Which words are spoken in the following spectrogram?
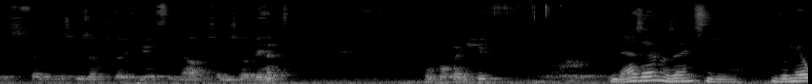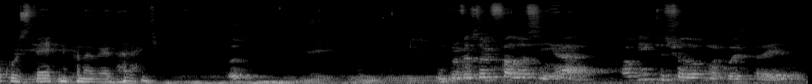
isso foi no início dos anos 2000, final dos anos 90. Sou um pouco antigo. Dez anos antes de, do meu curso e... técnico, na verdade. Um professor me falou assim: ah, alguém questionou alguma coisa para ele,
